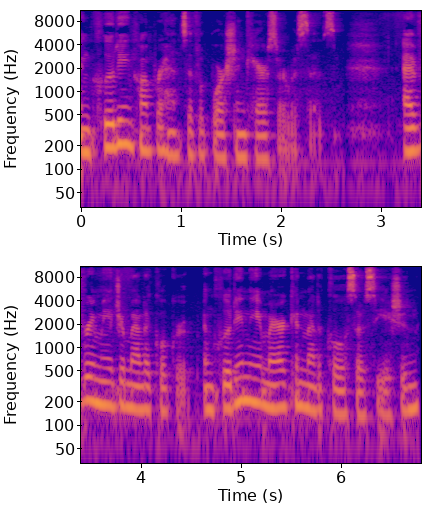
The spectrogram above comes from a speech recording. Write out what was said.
including comprehensive abortion care services. Every major medical group, including the American Medical Association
